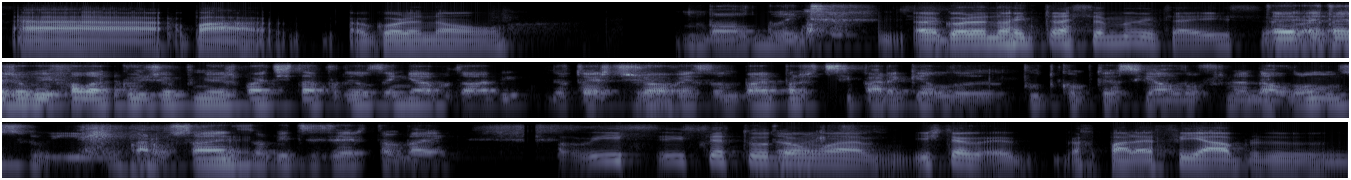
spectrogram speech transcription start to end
Uh, pá, agora não, muito. Agora não interessa muito, é isso. Agora... Até já ouvi falar que o japonês vai testar por eles em Abu Dhabi, no teste de jovens, onde vai participar aquele puto com potencial do Fernando Alonso e o Carlos Sainz, ouvi dizer também. Isso, isso é tudo também. uma. Isto é, repara, é fiável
